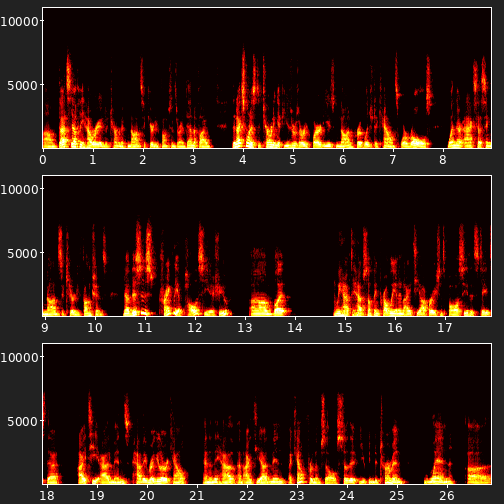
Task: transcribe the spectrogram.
um, that's definitely how we're going to determine if non-security functions are identified. The next one is determining if users are required to use non-privileged accounts or roles when they're accessing non-security functions. Now, this is frankly a policy issue, um, but we have to have something probably in an IT operations policy that states that IT admins have a regular account and then they have an IT admin account for themselves so that you can determine when uh,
